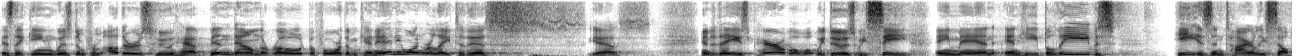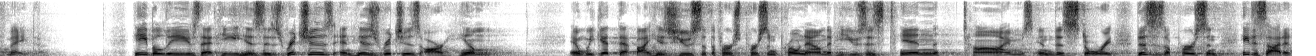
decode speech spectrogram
is they gain wisdom from others who have been down the road before them. Can anyone relate to this? Yes. In today's parable, what we do is we see a man, and he believes he is entirely self made. He believes that he is his riches, and his riches are him. And we get that by his use of the first person pronoun that he uses 10 times in this story. This is a person, he decided,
